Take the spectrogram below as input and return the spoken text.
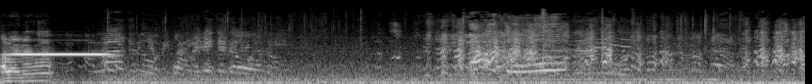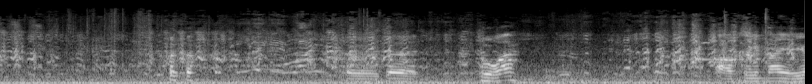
อะไรนะฮะ เออใช่ถูกปะเอาคืนมาอย่างนี้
